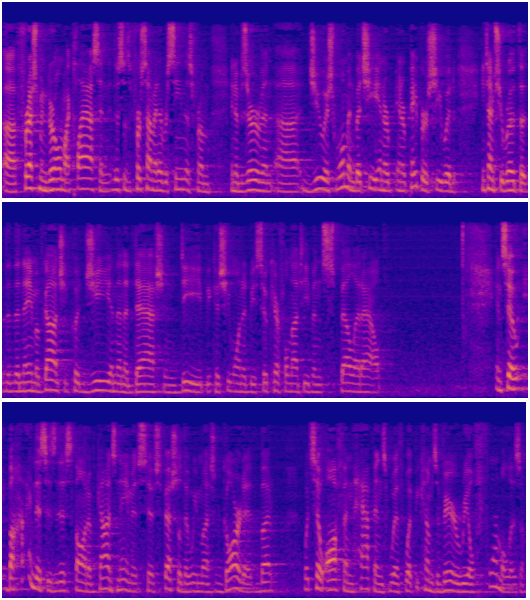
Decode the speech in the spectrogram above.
uh, freshman girl in my class, and this was the first time I'd ever seen this from an observant uh, Jewish woman. But she, in her in her papers, she would, anytime she wrote the, the, the name of God, she'd put G and then a dash and D because she wanted to be so careful not to even spell it out. And so behind this is this thought of God's name is so special that we must guard it, but what so often happens with what becomes a very real formalism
